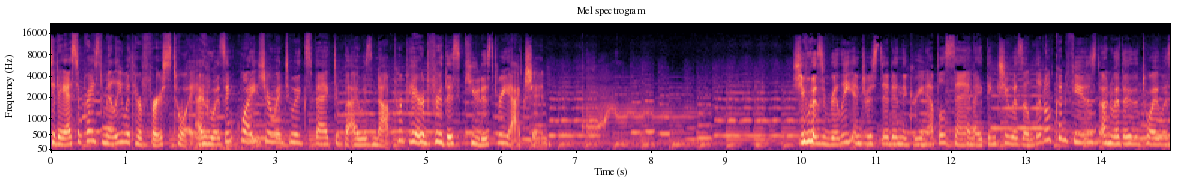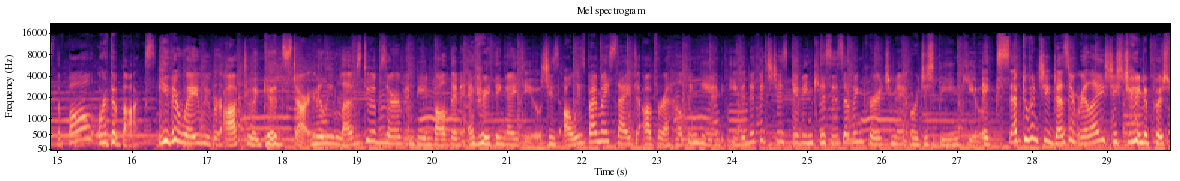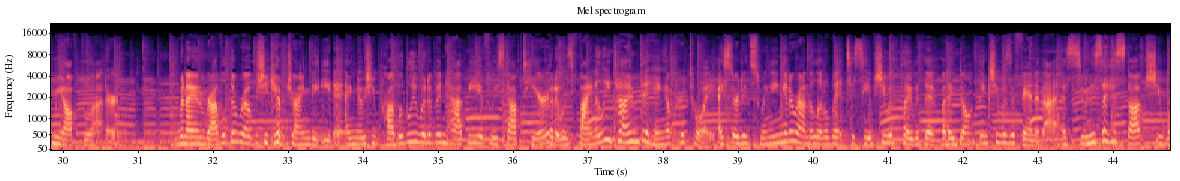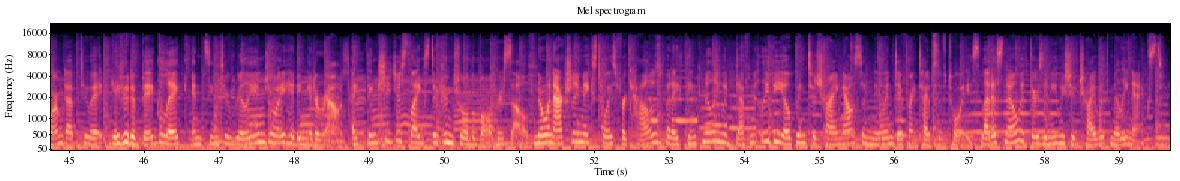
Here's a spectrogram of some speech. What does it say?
Today I surprised Millie with her first toy. I wasn't quite sure what to expect, but I was not prepared for this cutest reaction. She was really interested in the green apple scent, and I think she was a little confused on whether the toy was the ball or the box. Either way, we were off to a good start. Millie loves to observe and be involved in everything I do. She's always by my side to offer a helping hand, even if it's just giving kisses of encouragement or just being cute. Except when she doesn't realize she's trying to push me off the ladder. When I unraveled the rope, she kept trying to eat it. I know she probably would have been happy if we stopped here, but it was finally time to hang up her toy. I started swinging it around a little bit to see if she would play with it, but I don't think she was a fan of that. As soon as I stopped, she warmed up to it, gave it a big lick, and seemed to really enjoy hitting it around. I think she just likes to control the ball herself. No one actually makes toys for cows, but I think Millie would definitely be open to trying out some new and different types of toys. Let us know if there's any we should try with Millie next.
